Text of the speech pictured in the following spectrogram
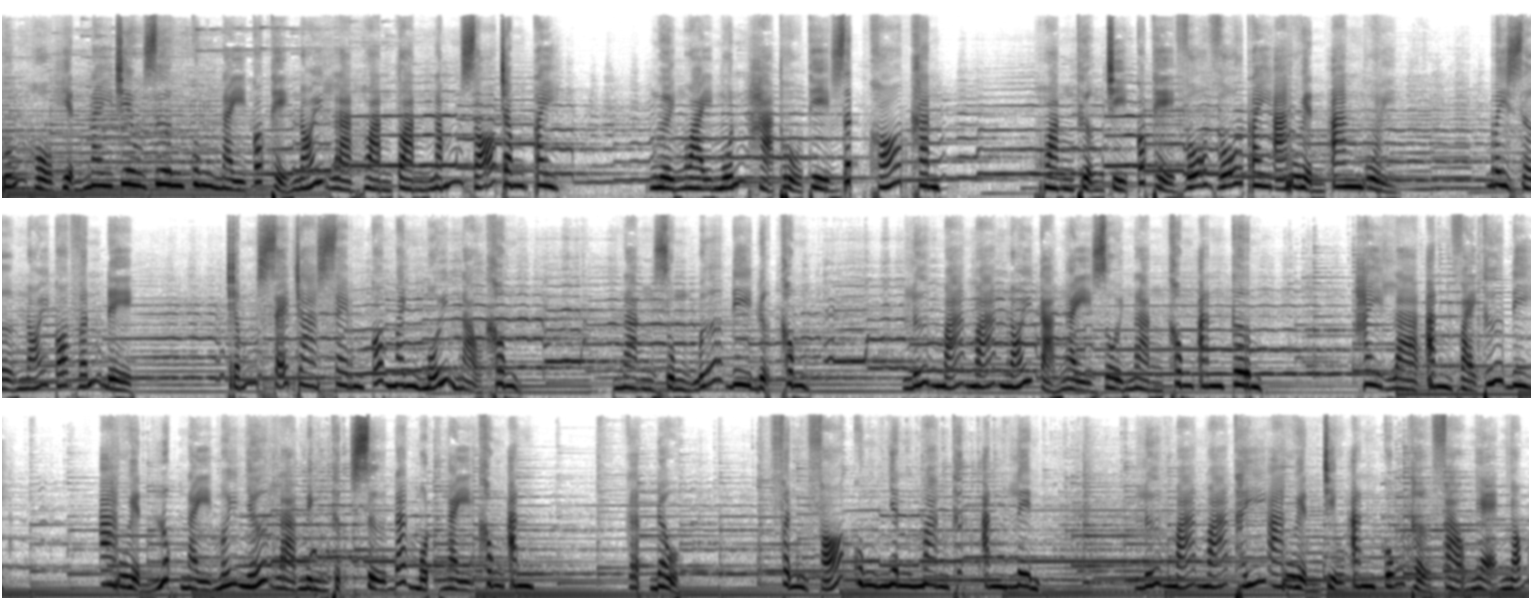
Húng hồ hiện nay chiêu dương cung này có thể nói là hoàn toàn nắm rõ trong tay. Người ngoài muốn hạ thủ thì rất khó khăn. Hoàng thượng chỉ có thể vỗ vỗ tay Á huyền an ủi. Bây giờ nói có vấn đề. Chấm sẽ tra xem có manh mối nào không. Nàng dùng bữa đi được không? Lứ má má nói cả ngày rồi nàng không ăn cơm. Hay là ăn vài thứ đi? A huyện lúc này mới nhớ là mình thực sự đã một ngày không ăn. Gật đầu. Phân phó cung nhân mang thức ăn lên. Lứ má má thấy A uyển chịu ăn cũng thở phào nhẹ nhõm.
